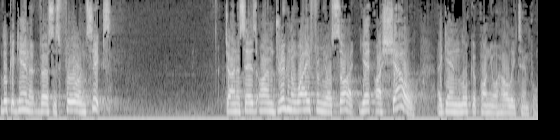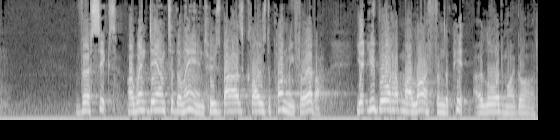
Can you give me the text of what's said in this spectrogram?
Look again at verses 4 and 6. Jonah says, I am driven away from your sight, yet I shall again look upon your holy temple. Verse 6 I went down to the land whose bars closed upon me forever. Yet you brought up my life from the pit, O Lord my God.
